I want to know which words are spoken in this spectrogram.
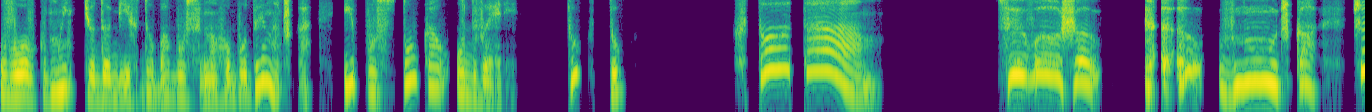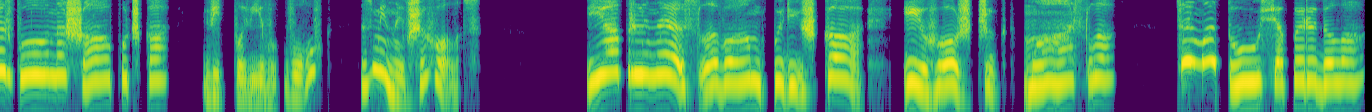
Вовк миттю добіг до бабусиного будиночка і постукав у двері. Тук-тук. Хто там? Це ваша внучка, червона шапочка, відповів вовк, змінивши голос. Я принесла вам пиріжка і горщик масла. Це матуся передала.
